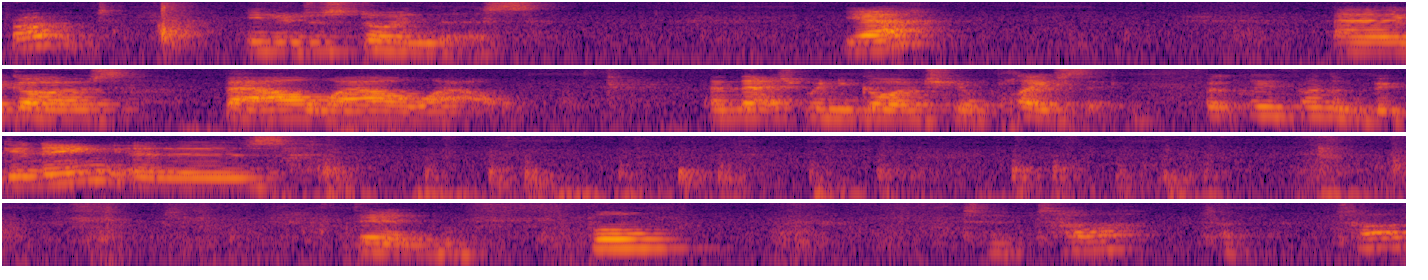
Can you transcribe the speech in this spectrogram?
front, and you're just doing this. Yeah? And it goes bow, wow, wow. And that's when you go into your placing. Quickly from the beginning, it is then boom, ta ta ta ta,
